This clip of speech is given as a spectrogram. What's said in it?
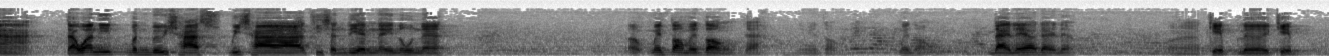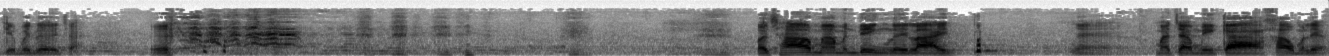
อ่าแต่ว่านี้มันเป็นวิชาวิชาที่ฉันเรียนในนู่นนะไม่ต้องไม่ต้องจ้ะไม่ต้องไม่ต้องได้แล้วได้แล้วเก็บเลย เก็บ เก็บไว้เลยจ้ะพอเช้ามามันเด้งเลยไลายปุ๊บอ่ามาจากอเมริกาเข้ามาแล้ว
